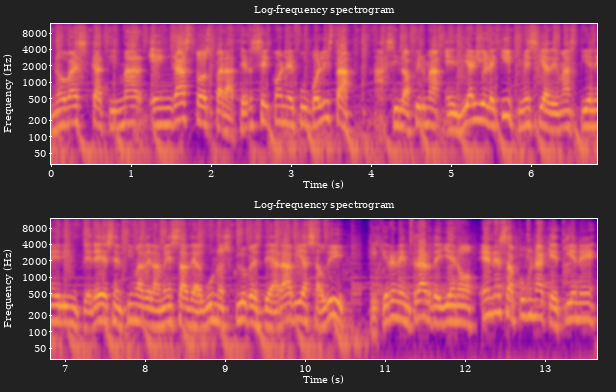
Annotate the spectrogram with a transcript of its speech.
no va a escatimar en gastos para hacerse con el futbolista. Así lo afirma el diario El Equipo. Messi además tiene el interés encima de la mesa de algunos clubes de Arabia Saudí que quieren entrar de lleno en esa pugna que tiene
